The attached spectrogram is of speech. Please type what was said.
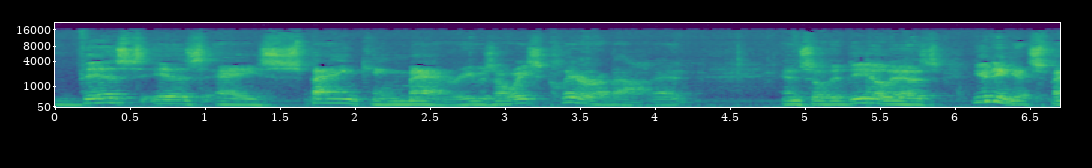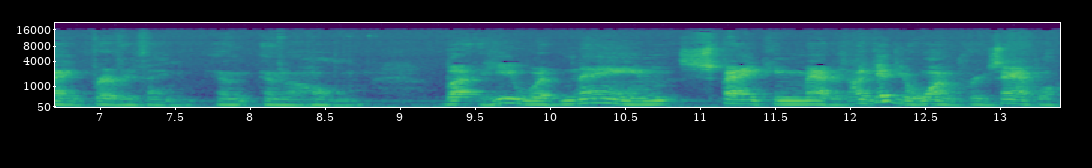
This is a spanking matter. He was always clear about it. And so the deal is, you didn't get spanked for everything in, in the home, but he would name spanking matters. I'll give you one, for example.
